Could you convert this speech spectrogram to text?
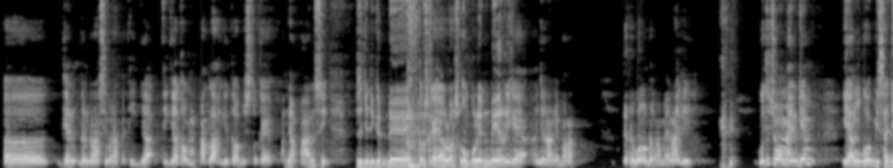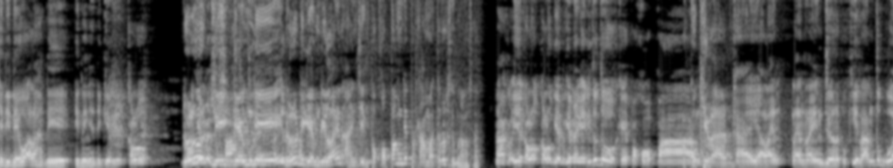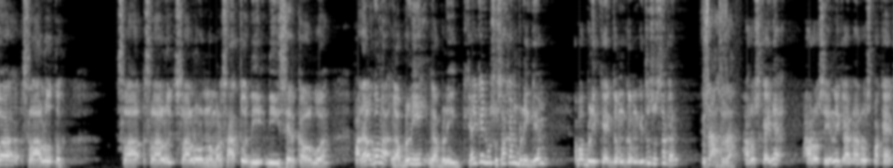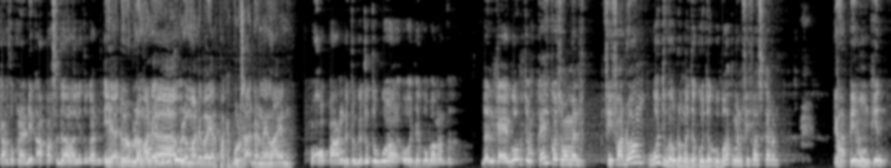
eh gen generasi berapa tiga tiga atau empat lah gitu. Habis itu kayak "Ah, ini apaan sih? Bisa jadi gede. Terus kayak lu harus ngumpulin berry kayak anjir aneh banget. Karena gue udah gak main lagi. Gue tuh cuma main game yang gue bisa jadi dewa lah di ininya di game kalau Dulu di susah game gitu di kayak, dulu di game di lain anjing Pokopang dia pertama terus sih bangsat. Nah, kok- iya kalau kalau game-game kayak gitu tuh kayak Pokopang, Kukiran. kayak Line Line Ranger, Kukiran tuh gua selalu tuh selalu selalu selalu nomor satu di di circle gua. Padahal gua nggak nggak beli nggak beli. Kayak kan susah kan beli game? Apa beli kayak gem-gem gitu susah kan? Susah, susah. harus kayaknya harus ini kan harus pakai kartu kredit apa segala gitu kan. Iya, dulu belum kalau ada gitu tuh- belum ada bayar pakai pulsa dan lain-lain. Pokopang gitu-gitu tuh gua oh jago banget tuh. Dan kayak gua cuma kayak kok cuma main FIFA doang gua juga udah nggak jago-jago banget main FIFA sekarang. Ya. tapi mungkin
